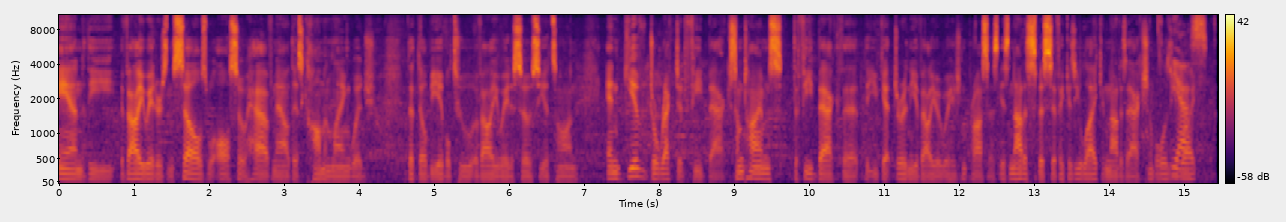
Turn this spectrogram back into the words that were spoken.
And the evaluators themselves will also have now this common language that they'll be able to evaluate associates on and give directed feedback. Sometimes the feedback that, that you get during the evaluation process is not as specific as you like and not as actionable as you yes. like.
